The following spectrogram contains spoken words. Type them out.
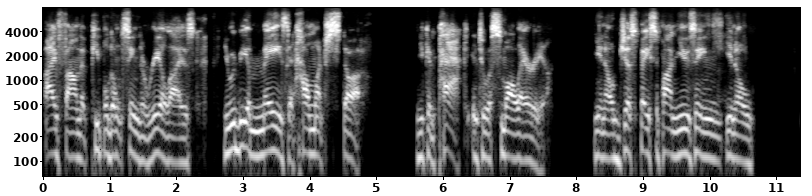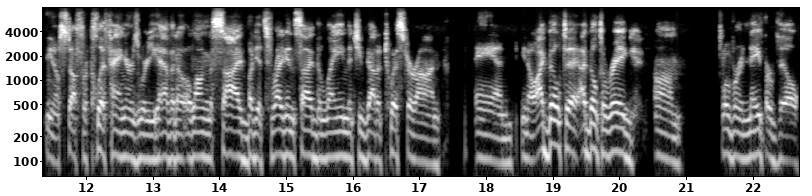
i've found that people don't seem to realize you would be amazed at how much stuff you can pack into a small area. You know, just based upon using, you know, you know, stuff for cliffhangers where you have it along the side, but it's right inside the lane that you've got a twister on. And, you know, I built a I built a rig um over in Naperville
